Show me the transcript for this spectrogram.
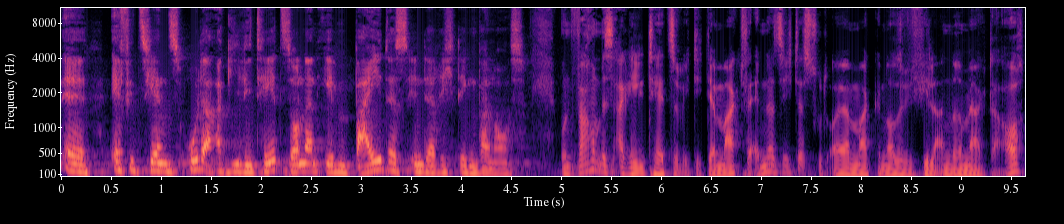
äh, Effizienz oder Agilität, sondern eben beides in der richtigen Balance. Und warum ist Agilität so wichtig? Der Markt verändert sich, das tut euer Markt genauso wie viele andere Märkte auch.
